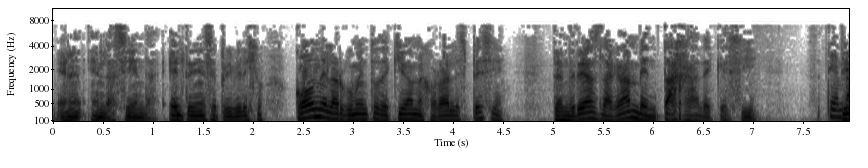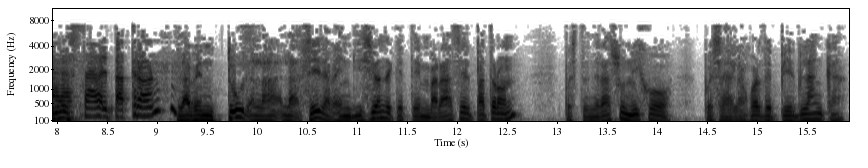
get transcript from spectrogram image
en, en la hacienda. Él tenía ese privilegio con el argumento de que iba a mejorar la especie tendrías la gran ventaja de que si te embarazaba el patrón. La aventura, la, la, sí, la bendición de que te embarace el patrón, pues tendrás un hijo, pues a lo mejor de piel blanca,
